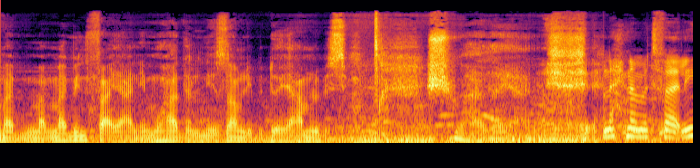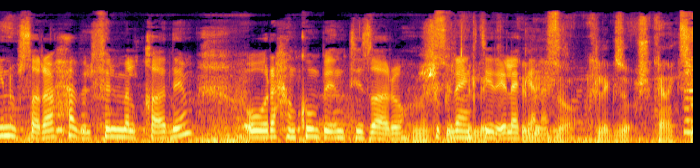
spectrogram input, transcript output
ما, ما, ما بينفع يعني مو هذا النظام اللي بده يعمله بس شو هذا يعني؟ نحن متفائلين بصراحة بالفيلم القادم وراح نكون بانتظاره. شكرا كثير لك انس شكرا كثير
